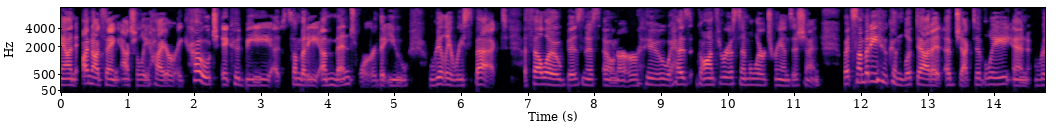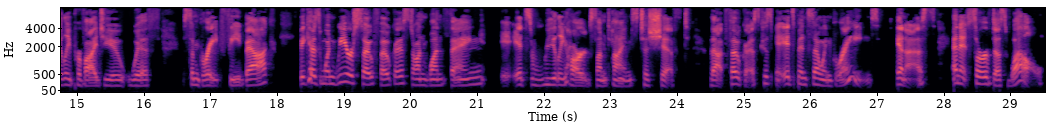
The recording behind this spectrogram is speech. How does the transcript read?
And I'm not saying actually hire a coach. It could be uh, somebody, a mentor that you really respect, a fellow business owner who has gone through a similar transition, but somebody who can look at it objectively and really provide you with some great feedback because when we are so focused on one thing, it's really hard sometimes to shift that focus because it's been so ingrained in us and it served us well.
